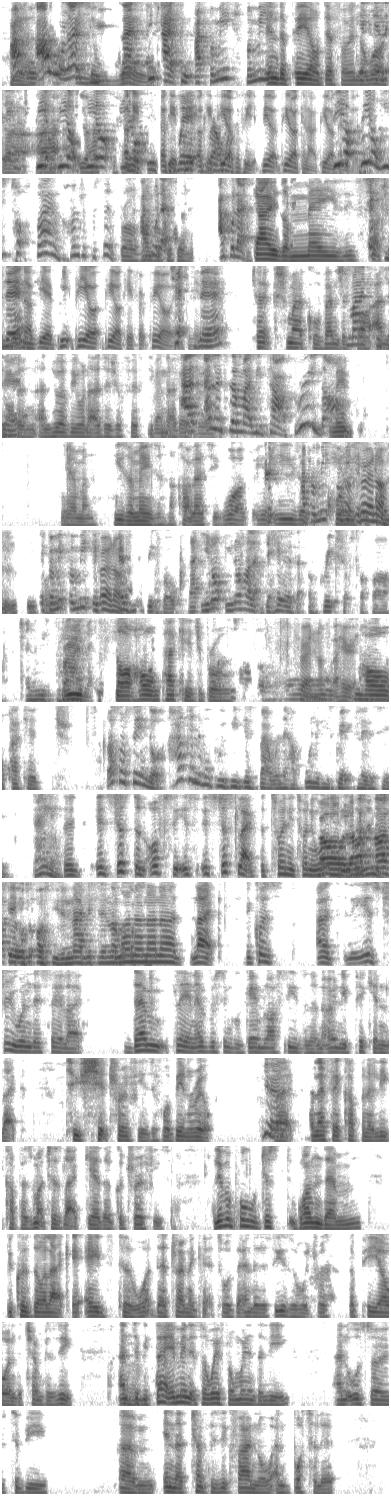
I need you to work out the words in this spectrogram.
I, Yeah. I won't lie to you. Like, world. he- alright, cool. Uh, for me, for me, in the PL, defo, in the in- world. in- in- uh, PL, PL, PL, PL. Okay, okay, is where- okay, PL can feel it. PL, PL can out. PL, PL, PL, he's top five, hundred percent. Bro, I feel like 100%. I feel like Guy is amazing. He's Cech's such there. No, yeah, P- PL, PL, okay, for PL. Cech's there, Check, Schmeichel, Van der Sar, Alisson, and whoever you want to add as your fifth. You can add. And Alisson might be top three, dog. Maybe. Yeah, man. He's amazing. I can't lie to you. What? He's a And for me- for me, quality, fair enough. For me, for me, it's Fair enough. everything, bro. Like you know, you know how like De Gea is like a great shot stopper, and he's prime, He's like, the whole package, bro. he's got the Fair enough, I hear it. whole package. That's what I'm saying, though. How can Liverpool be this bad when they have all of these great players here? Damn. The- It's just an off season. It's it's just like the 2021 Bro, season. last, innit? last year was off season. Now this is another. no, no, no, no. Like because I, it is true when they say like them playing every single game last season and only picking like two shit trophies. If we're being real, Yeah, like an FA Cup and a League Cup, as much as like yeah, they're good trophies. Liverpool just won them because they were like it aids to what they're trying to get towards the end of the season, which was the PL and the Champions League. And to Mm. be 30 minutes away from winning the league and also to be um in the Champions League final and bottle it,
